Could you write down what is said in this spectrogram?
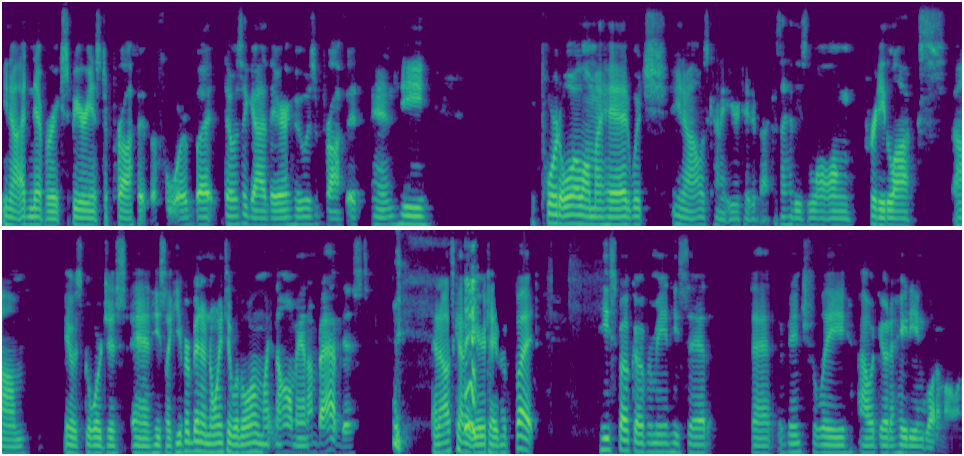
you know I'd never experienced a prophet before, but there was a guy there who was a prophet, and he he poured oil on my head, which you know I was kind of irritated about because I had these long, pretty locks. Um, it was gorgeous, and he's like, "You ever been anointed with oil?" I'm like, "No, man, I'm Baptist," and I was kind of irritated. But he spoke over me, and he said that eventually I would go to Haiti and Guatemala,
